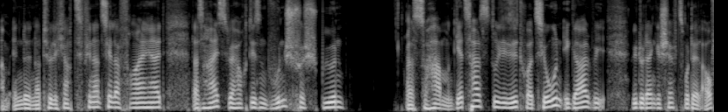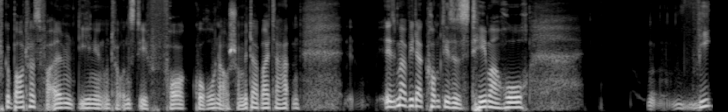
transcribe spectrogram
am Ende natürlich nach finanzieller Freiheit. Das heißt, wir auch diesen Wunsch verspüren, was zu haben. Und jetzt hast du die Situation, egal wie, wie du dein Geschäftsmodell aufgebaut hast, vor allem diejenigen unter uns, die vor Corona auch schon Mitarbeiter hatten, immer wieder kommt dieses Thema hoch. Wie,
